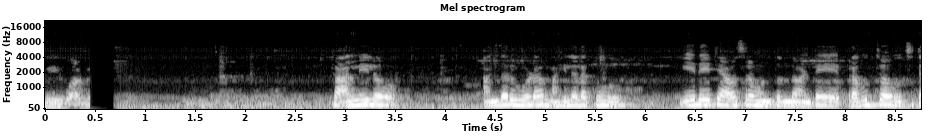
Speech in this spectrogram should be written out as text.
మీ వార్డు కాలనీలో అందరూ కూడా మహిళలకు ఏదైతే అవసరం ఉంటుందో అంటే ప్రభుత్వ ఉచిత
